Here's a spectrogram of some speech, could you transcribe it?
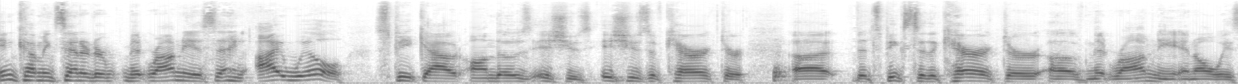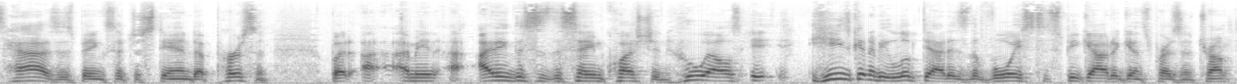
incoming Senator Mitt Romney is saying, I will speak out on those issues, issues of character uh, that speaks to the character of Mitt Romney and always has as being such a stand up person. But I, I mean, I- think this is the same question. Who else? It, he's going to be looked at as the voice to speak out against President Trump.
